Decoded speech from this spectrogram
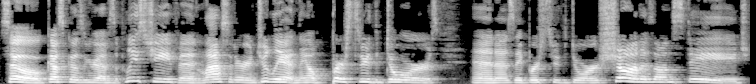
So Gus goes and grabs the police chief and Lassiter and Juliet, and they all burst through the doors. And as they burst through the doors, Shawn is on stage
